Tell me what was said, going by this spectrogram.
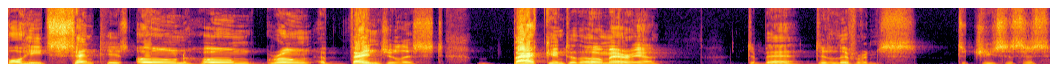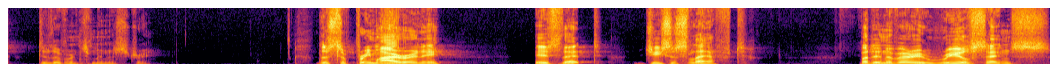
for he'd sent his own homegrown evangelist back into the home area to bear deliverance to Jesus' deliverance ministry. The supreme irony is that Jesus left, but in a very real sense,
